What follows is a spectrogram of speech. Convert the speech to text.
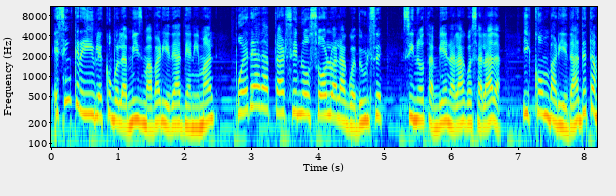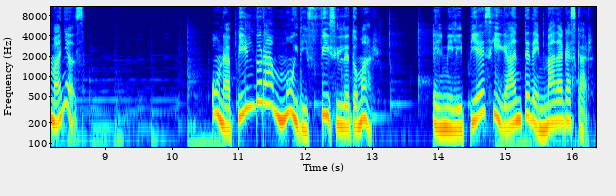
Es increíble cómo la misma variedad de animal puede adaptarse no solo al agua dulce, sino también al agua salada y con variedad de tamaños. Una píldora muy difícil de tomar. El milipiés gigante de Madagascar.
